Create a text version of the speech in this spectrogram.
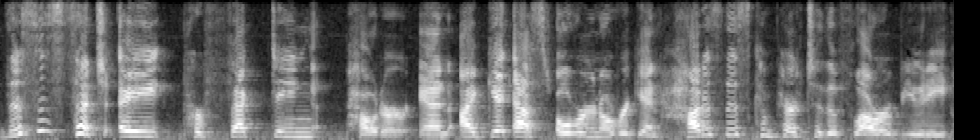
this is such a perfecting powder and I get asked over and over again how does this compare to the Flower Beauty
